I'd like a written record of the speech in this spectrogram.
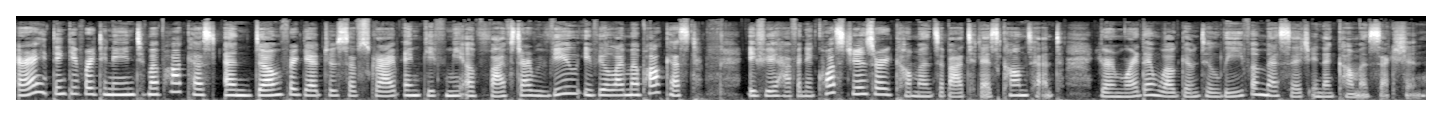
All right, thank you for tuning into my podcast. And don't forget to subscribe and give me a five star review if you like my podcast. If you have any questions or comments about today's content, you're more than welcome to leave a message in the comment section.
